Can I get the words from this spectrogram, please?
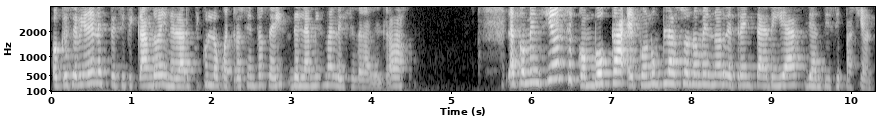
o que se vienen especificando en el artículo 406 de la misma Ley Federal del Trabajo. La convención se convoca eh, con un plazo no menor de 30 días de anticipación.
